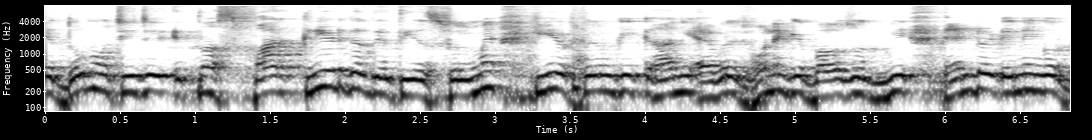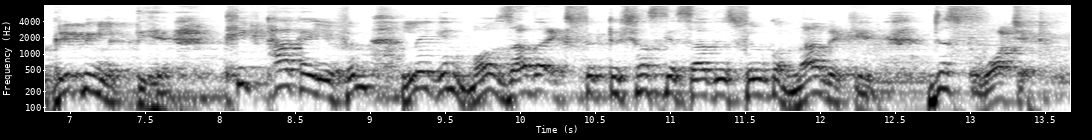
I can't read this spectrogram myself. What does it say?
ये दोनों चीज़ें इतना स्पार्क क्रिएट कर देती है इस फ़िल्म में कि ये फ़िल्म की कहानी एवरेज होने के बावजूद भी एंटरटेनिंग और ग्रिपिंग लगती है। ठीक ठाक है ये फ़िल्म लेकिन बहुत ज़्यादा एक्सपेक्टेशंस के साथ इस फ़िल्म को ना देखें। जस्ट वॉच इट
